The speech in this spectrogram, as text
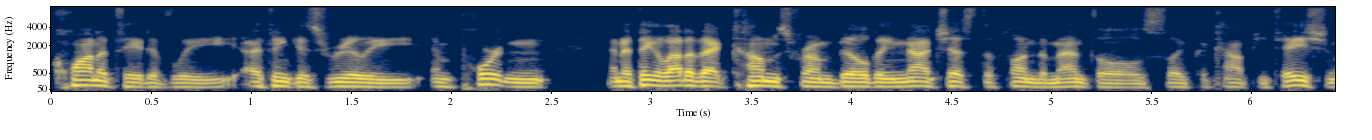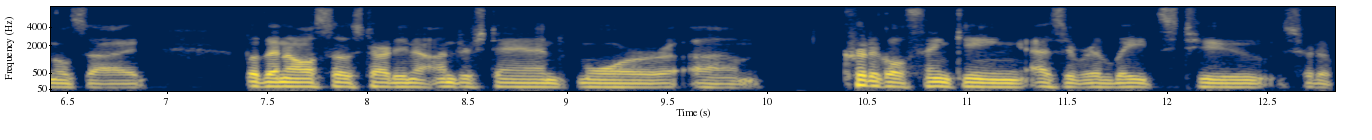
quantitatively, I think is really important. And I think a lot of that comes from building not just the fundamentals, like the computational side, but then also starting to understand more um, critical thinking as it relates to sort of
